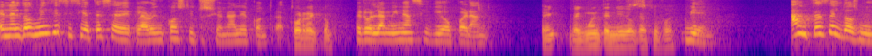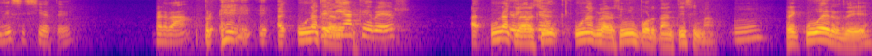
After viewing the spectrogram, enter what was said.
En el 2017 se declaró inconstitucional el contrato, Correcto. pero la mina siguió operando. Ten- Tengo entendido que así fue. Bien. Antes del 2017, ¿verdad? Pero, eh, eh, hay una, Tenía que ver. ah, una ¿qué es lo aclaración, que- una aclaración importantísima. Recuerde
